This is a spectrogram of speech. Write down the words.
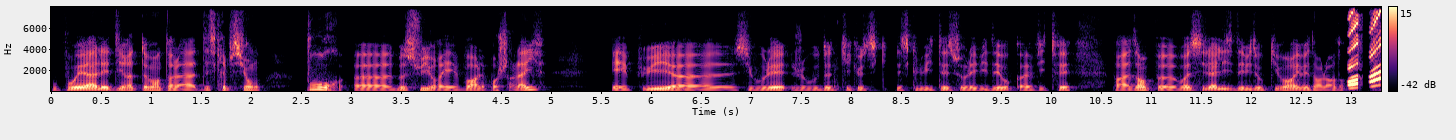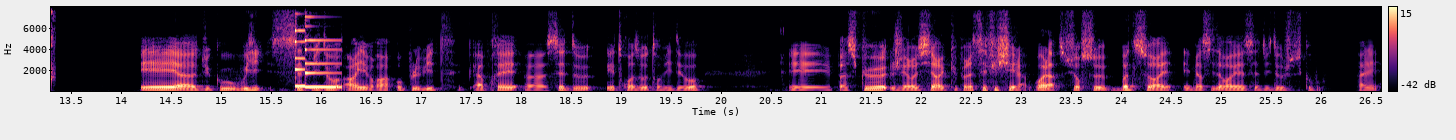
Vous pouvez aller directement dans la description pour euh, me suivre et voir les prochains lives. Et puis, si vous voulez, je vous donne quelques ex- exclusivités sur les vidéos, quand même vite fait. Par exemple, voici la liste des vidéos qui vont arriver dans l'ordre. Et du coup, oui, cette vidéo arrivera au plus vite, après ces deux et trois autres vidéos. Et parce que j'ai réussi à récupérer ces fichiers là. Voilà, sur ce, bonne soirée et merci d'avoir regardé cette vidéo jusqu'au bout. Allez,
